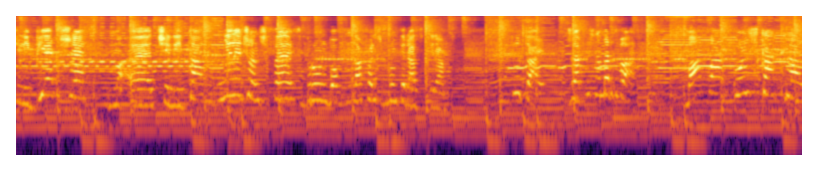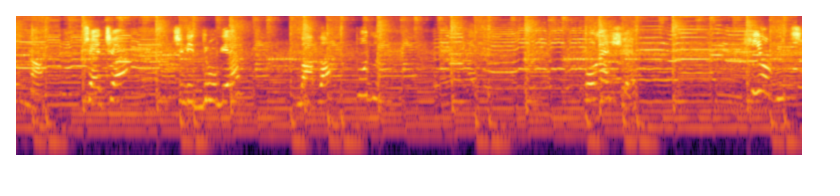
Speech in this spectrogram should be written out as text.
czyli pierwsze, ma, e, czyli tam, nie licząc Felsbrun, bo na Felsbrun teraz gram. Tutaj zapis numer 2, mapa Polska Kraina. Trzecie, czyli drugie, mapa pod... Polesie. Kijowic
